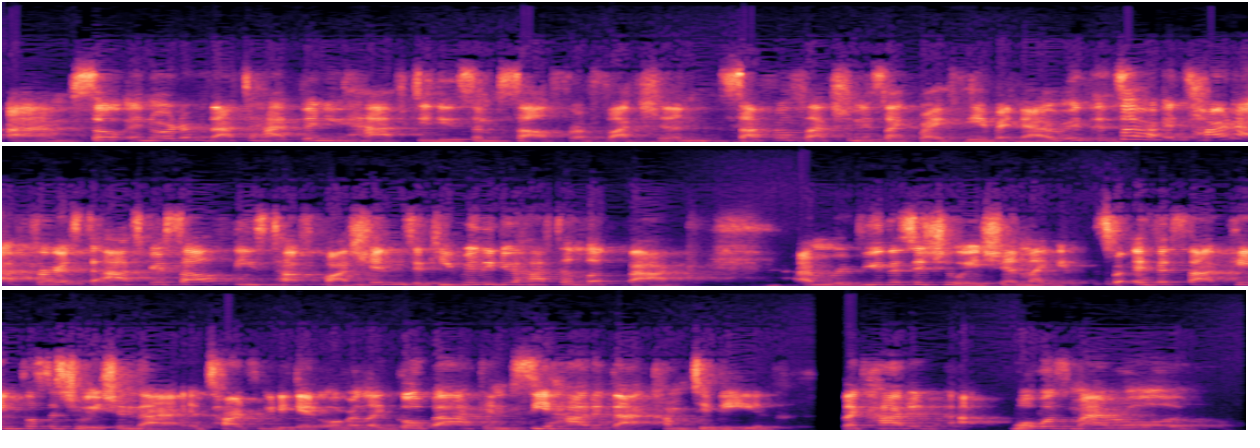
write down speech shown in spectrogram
Um, so in order for that to happen, you have to do some self-reflection. Self-reflection is like my favorite now. It's a, it's hard at first to ask yourself these tough questions. Like you really do have to look back and review the situation. Like if it's that painful situation that it's hard for you to get over, like go back and see how did that come to be? Like how did what was my role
